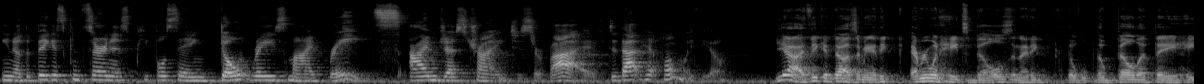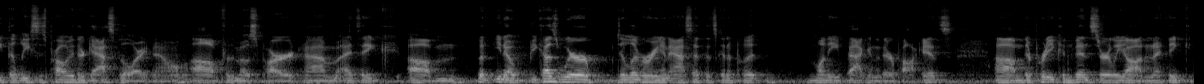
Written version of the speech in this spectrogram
you know, the biggest concern is people saying, don't raise my rates. I'm just trying to survive. Did that hit home with you? Yeah, I think it does. I mean, I think everyone hates bills, and I think the, the bill that they hate the least is probably their gas bill right now, um, for the most part. Um, I think, um, but you know, because we're delivering an asset that's going to put money back into their pockets, um, they're pretty convinced early on, and I think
